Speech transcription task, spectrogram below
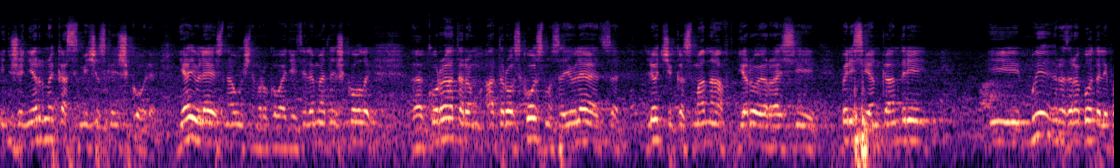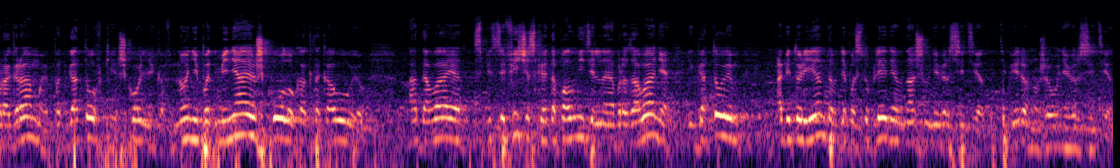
инженерно-космической школе. Я являюсь научным руководителем этой школы. Э, куратором от Роскосмоса является летчик-космонавт, герой России Борисенко Андрей. И мы разработали программы подготовки школьников, но не подменяя школу как таковую, отдавая специфическое дополнительное образование и готовим абитуриентов для поступления в наш университет. Теперь он уже университет.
